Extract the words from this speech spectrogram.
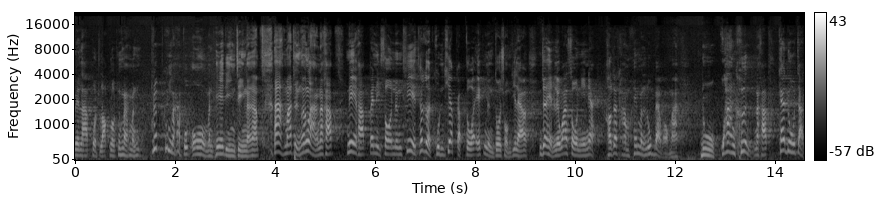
เวลาปลดล็อกรถขึ้นมา มันปึ๊บขึ้นมาปุ๊บโอ้ มันเท่ดีจริงๆนะครับ อะ มาถึงข้างหลังนะครับ นี่ครับ เป็นอีกโซนหนึ่งที่ถ้าเกิดคุณเทียบกับตัว X1 ตัวโฉมที่แล้ว จะเห็นเลยว่าโซนนี้เนี่ย เขาจะทำให้มันรูปแบบออกมา ดูกว้างขึ้นนะครับ แค่ดูจาก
